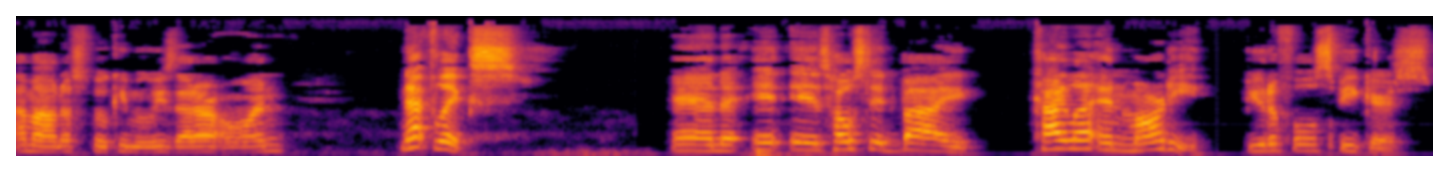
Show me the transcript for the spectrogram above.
amount of spooky movies that are on Netflix. And it is hosted by Kyla and Marty, beautiful speakers.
